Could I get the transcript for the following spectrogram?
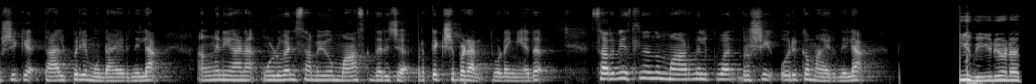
ഋഷിക്ക് താല്പര്യമുണ്ടായിരുന്നില്ല അങ്ങനെയാണ് മുഴുവൻ സമയവും മാസ്ക് ധരിച്ച് പ്രത്യക്ഷപ്പെടാൻ തുടങ്ങിയത്. സർവീസിൽ നിന്നും മാറി നിൽക്കുവാൻ ഋഷി ഒരുക്കമായിരുന്നില്ല. ഈ വീഡിയോയുടെ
